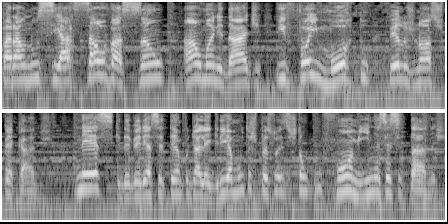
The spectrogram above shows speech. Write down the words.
para anunciar salvação à humanidade e foi morto pelos nossos pecados. Nesse, que deveria ser tempo de alegria, muitas pessoas estão com fome e necessitadas.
